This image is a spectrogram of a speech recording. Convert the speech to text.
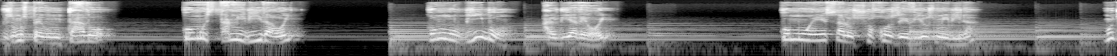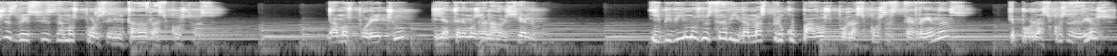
Nos hemos preguntado, ¿cómo está mi vida hoy? ¿Cómo vivo al día de hoy? ¿Cómo es a los ojos de Dios mi vida? Muchas veces damos por sentadas las cosas. Damos por hecho que ya tenemos ganado el cielo. Y vivimos nuestra vida más preocupados por las cosas terrenas que por las cosas de Dios.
